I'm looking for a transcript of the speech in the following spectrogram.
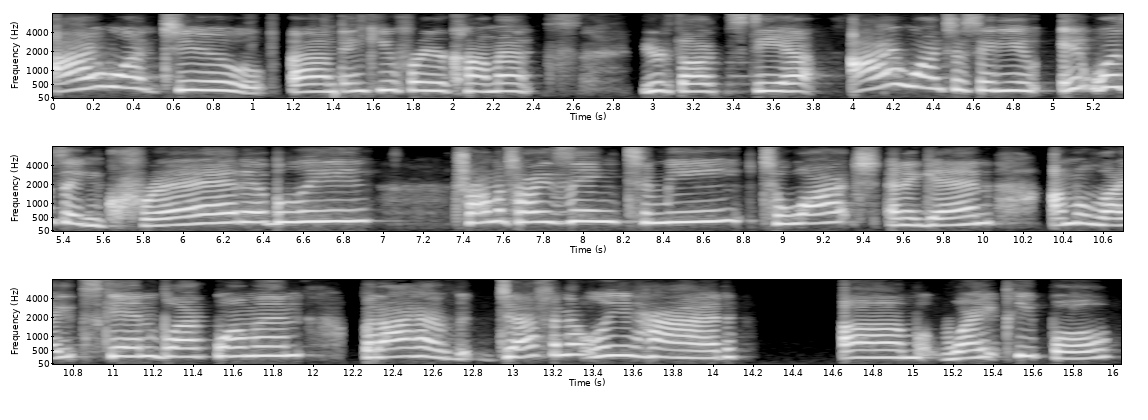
I want to um, thank you for your comments, your thoughts, Dia. I want to say to you, it was incredibly traumatizing to me to watch. And again, I'm a light skinned black woman, but I have definitely had um, white people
